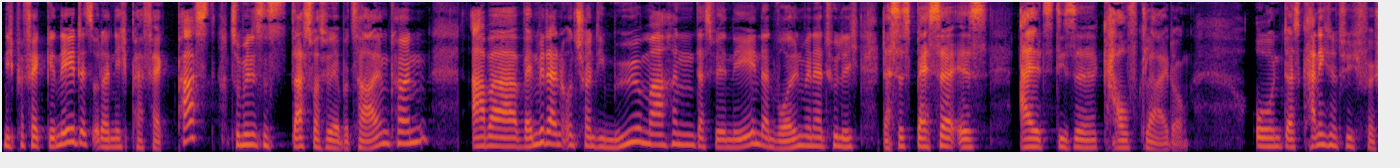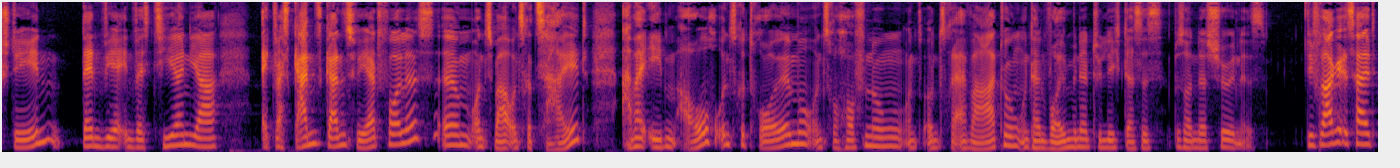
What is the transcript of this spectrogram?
nicht perfekt genäht ist oder nicht perfekt passt. Zumindest das, was wir bezahlen können. Aber wenn wir dann uns schon die Mühe machen, dass wir nähen, dann wollen wir natürlich, dass es besser ist als diese Kaufkleidung. Und das kann ich natürlich verstehen, denn wir investieren ja etwas ganz, ganz Wertvolles, ähm, und zwar unsere Zeit, aber eben auch unsere Träume, unsere Hoffnungen und unsere Erwartungen. Und dann wollen wir natürlich, dass es besonders schön ist. Die Frage ist halt,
